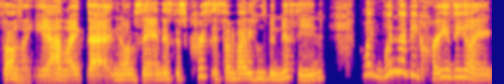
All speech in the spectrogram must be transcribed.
So I was like, yeah, I like that. You know what I'm saying? This, this Chris is somebody who's been missing. Like, wouldn't that be crazy? Like,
